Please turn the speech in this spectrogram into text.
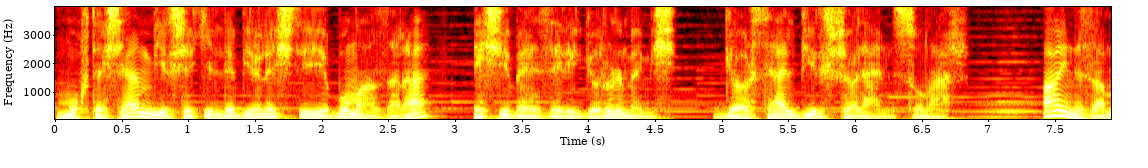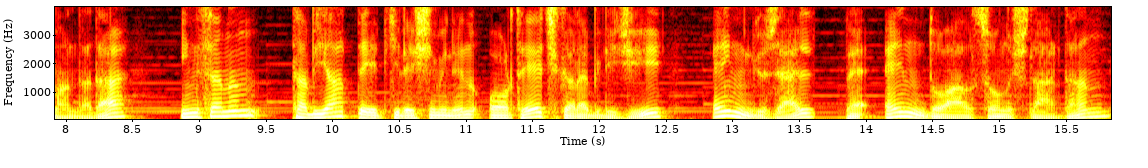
muhteşem bir şekilde birleştiği bu manzara eşi benzeri görülmemiş görsel bir şölen sunar. Aynı zamanda da insanın tabiatla etkileşiminin ortaya çıkarabileceği en güzel ve en doğal sonuçlardan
